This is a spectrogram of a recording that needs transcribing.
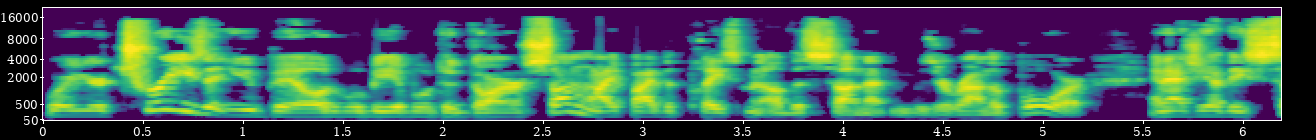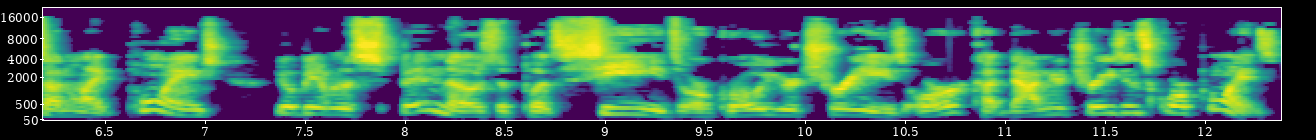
where your trees that you build will be able to garner sunlight by the placement of the sun that moves around the board. And as you have these sunlight points, you'll be able to spin those to put seeds or grow your trees or cut down your trees and score points.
